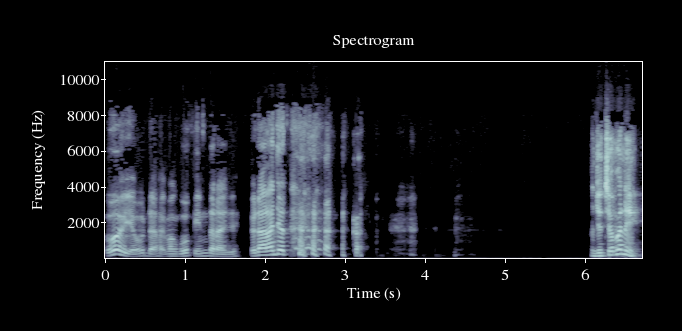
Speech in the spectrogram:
Oh ya udah, emang gue pinter aja. Udah lanjut. Lanjut siapa nih?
